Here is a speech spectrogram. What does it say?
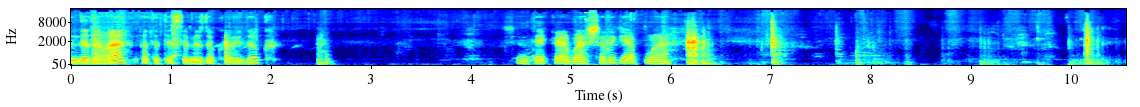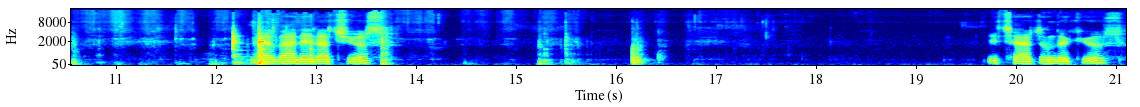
İçinde de var. Patatesimizi de koyduk. Şimdi tekrar başladık yapmaya. Merdaneyle açıyoruz. İç harcını döküyoruz.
